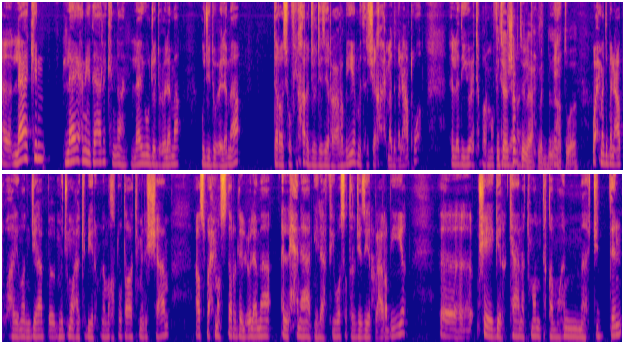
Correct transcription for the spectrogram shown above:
آه، لكن لا يعني ذلك انه لا يوجد علماء، وجدوا علماء درسوا في خارج الجزيرة العربية مثل الشيخ أحمد بن عطوة الذي يعتبر مفتي أنت أشرت ديار إلى أحمد بن إيه. عطوة. وأحمد بن عطوة أيضا جاب مجموعة كبيرة من المخطوطات من الشام. أصبح مصدر للعلماء الحنابلة في وسط الجزيرة العربية. آه، شيقر كانت منطقة مهمة جدا.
